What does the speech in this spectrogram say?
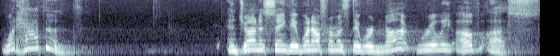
what happened? And John is saying they went out from us, they were not really of us.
